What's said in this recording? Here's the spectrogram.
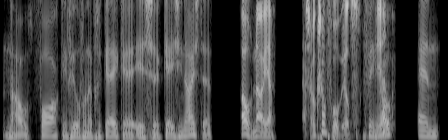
nou, fucking veel van heb gekeken, is eh, Casey Neistat. Oh, nou ja. Dat is ook zo'n voorbeeld. Vind ik Ja. ook. En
